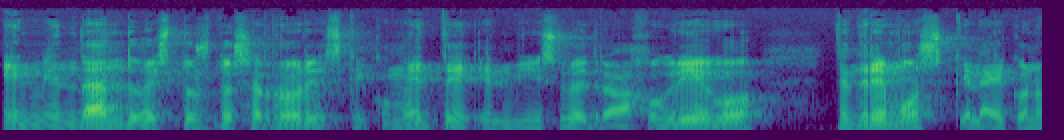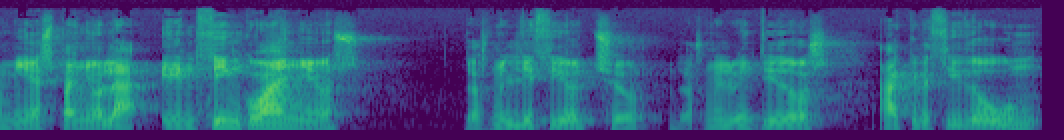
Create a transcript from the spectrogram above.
enmendando estos dos errores que comete el ministro de Trabajo griego, tendremos que la economía española en cinco años, 2018-2022, ha crecido un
